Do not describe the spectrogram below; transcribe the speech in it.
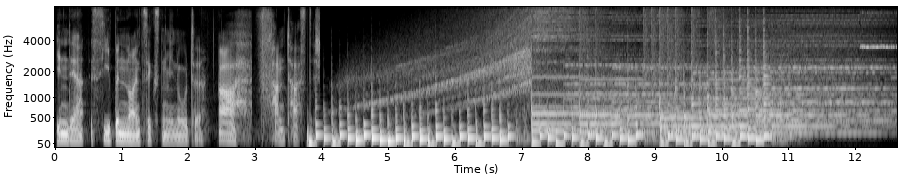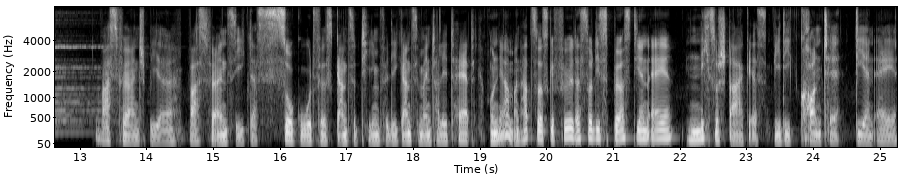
In der 97. Minute. Ah, fantastisch. Was für ein Spiel, was für ein Sieg. Das ist so gut fürs ganze Team, für die ganze Mentalität. Und ja, man hat so das Gefühl, dass so die Spurs-DNA nicht so stark ist wie die Conte-DNA.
